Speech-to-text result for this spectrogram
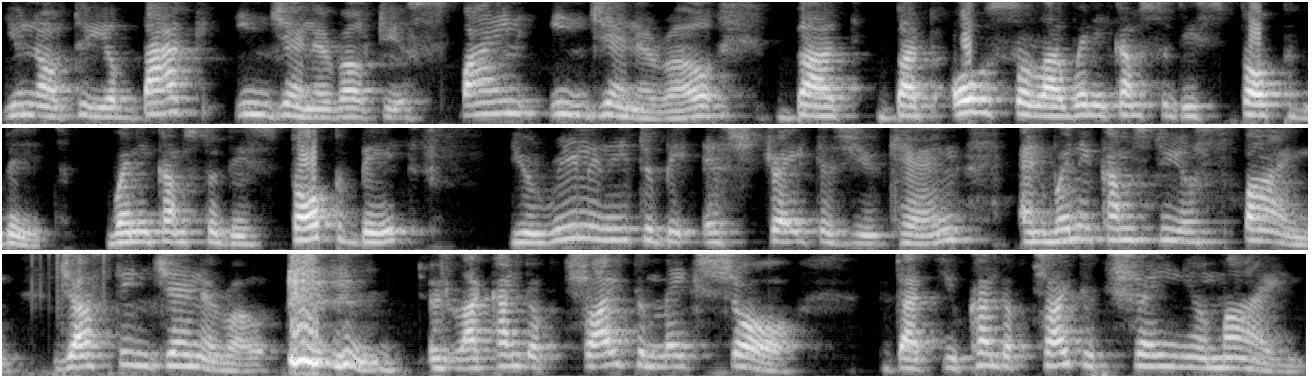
you know, to your back in general, to your spine in general, but but also like when it comes to this top bit, when it comes to this top bit, you really need to be as straight as you can. And when it comes to your spine, just in general, like kind of try to make sure that you kind of try to train your mind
